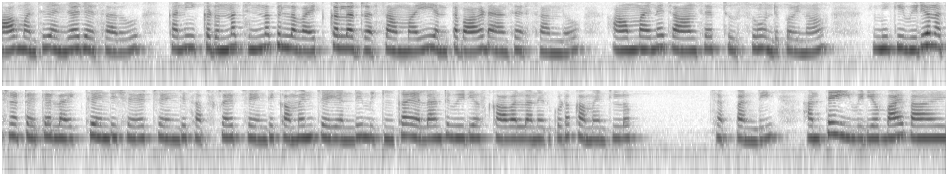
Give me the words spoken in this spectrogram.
బాగా మంచిగా ఎంజాయ్ చేశారు. కానీ ఇక్కడ ఉన్న చిన్నపిల్ల వైట్ కలర్ డ్రెస్ అమ్మాయి ఎంత బాగా డ్యాన్స్ వేస్తుందో ఆ అమ్మాయినే చాలాసేపు చూస్తూ ఉండిపోయినా. మీకు ఈ వీడియో నచ్చినట్టయితే లైక్ చేయండి షేర్ చేయండి సబ్స్క్రైబ్ చేయండి కమెంట్ చేయండి. మీకు ఇంకా ఎలాంటి వీడియోస్ కావాలనేది కూడా కమెంట్లో చెప్పండి. అంతే ఈ వీడియో. బాయ్ బాయ్.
